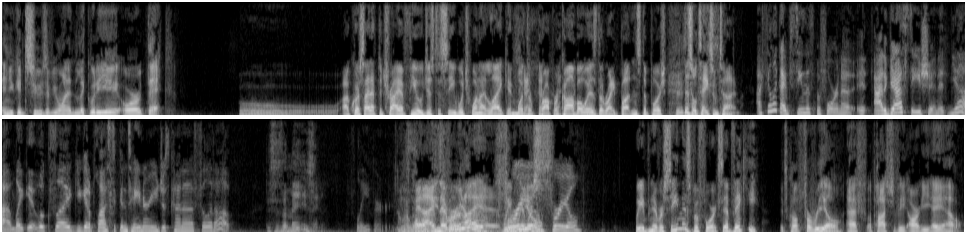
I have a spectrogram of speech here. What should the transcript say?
And you can choose if you wanted liquidy or thick. Of course, I'd have to try a few just to see which one I like and what the proper combo is, the right buttons to push. This will take some time. I feel like I've seen this before in a it, at a gas station. It yeah, like it looks like you get a plastic container and you just kind of fill it up. This is amazing. Flavors. And I've never, real? I, uh, For we've, for real? real, for real. we've never seen this before except Vicky. It's called for real. F apostrophe R E A L.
